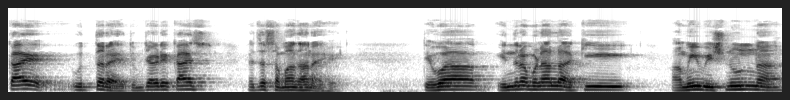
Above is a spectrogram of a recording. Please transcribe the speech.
काय उत्तर आहे? तुमच्याकडे काय याचं समाधान आहे? तेव्हा इंद्र म्हणाला की आम्ही विष्णूंना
